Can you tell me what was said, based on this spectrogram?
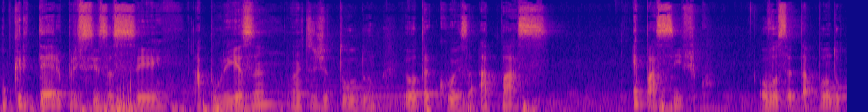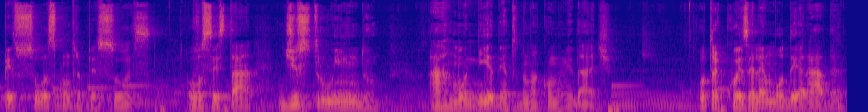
O critério precisa ser a pureza, antes de tudo, e outra coisa, a paz. É pacífico? Ou você está pondo pessoas contra pessoas? Ou você está destruindo a harmonia dentro de uma comunidade? Outra coisa, ela é moderada.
